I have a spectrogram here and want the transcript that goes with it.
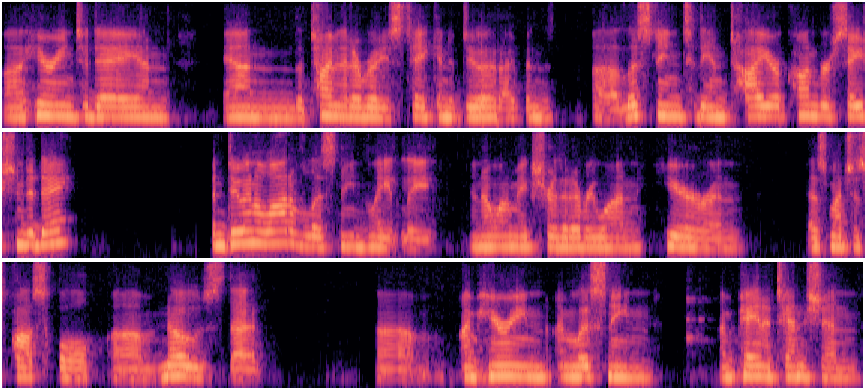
uh, hearing today and and the time that everybody's taken to do it. I've been uh, listening to the entire conversation today. Been doing a lot of listening lately, and I want to make sure that everyone here and as much as possible um, knows that um, I'm hearing, I'm listening, I'm paying attention,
